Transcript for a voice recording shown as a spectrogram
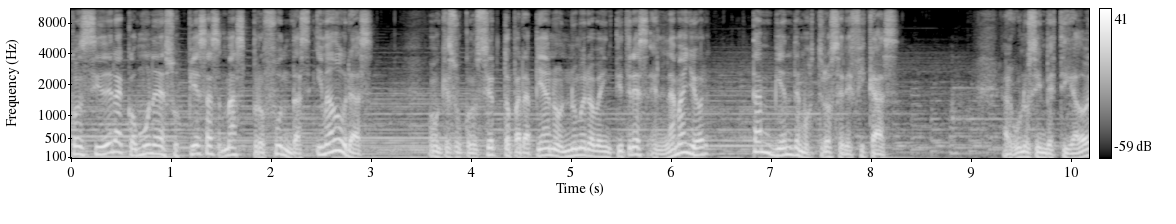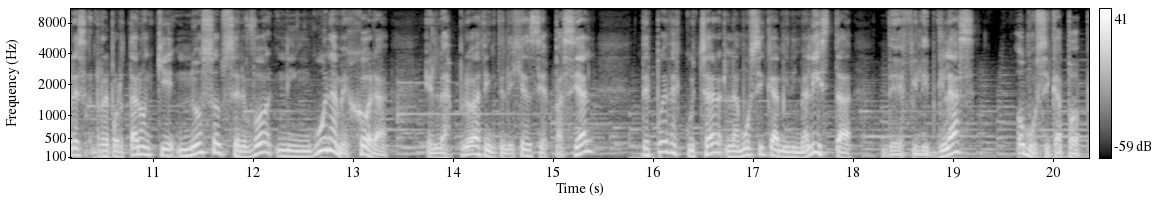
considera como una de sus piezas más profundas y maduras, aunque su concierto para piano número 23 en La mayor también demostró ser eficaz. Algunos investigadores reportaron que no se observó ninguna mejora en las pruebas de inteligencia espacial después de escuchar la música minimalista de Philip Glass o música pop.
